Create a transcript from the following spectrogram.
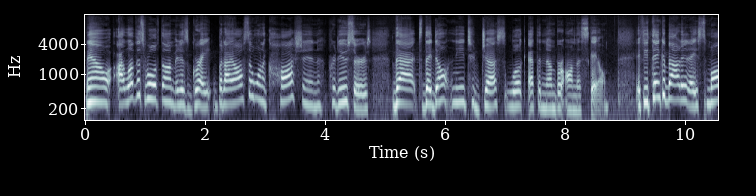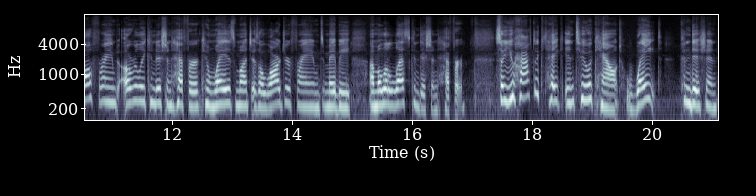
Now, I love this rule of thumb, it is great, but I also want to caution producers that they don't need to just look at the number on the scale. If you think about it, a small framed, overly conditioned heifer can weigh as much as a larger framed, maybe um, a little less conditioned heifer. So you have to take into account weight, condition,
